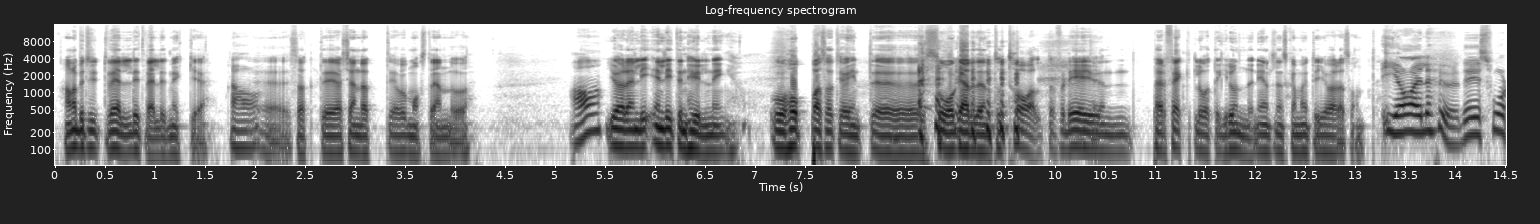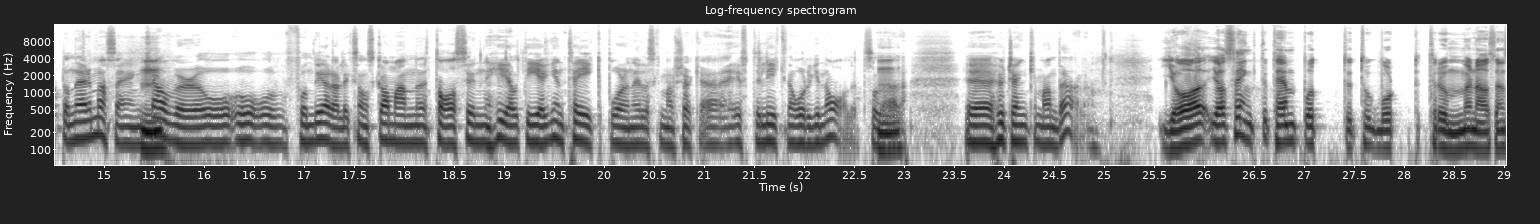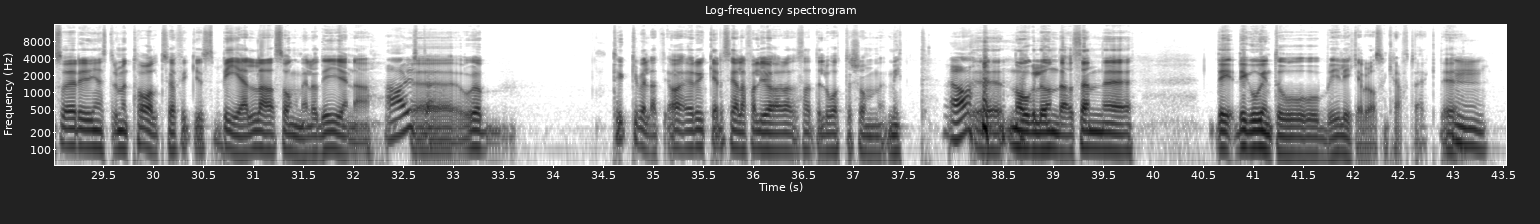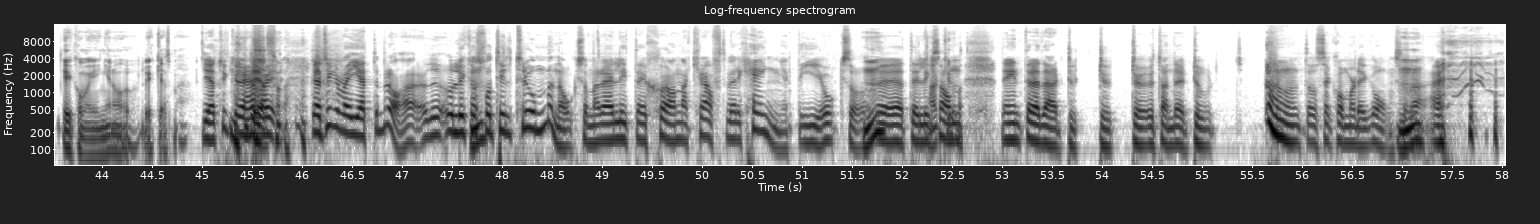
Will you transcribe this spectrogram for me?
Han har betytt väldigt, väldigt mycket. ja. Eh, så att eh, jag kände att jag måste ändå ja. göra en, li- en liten hyllning. Och hoppas att jag inte eh, sågar den totalt. För det är ju en perfekt låt i grunden. Egentligen ska man inte göra sånt. Ja, eller hur? Det är svårt att närma sig en Mm. cover och, och, och fundera liksom, ska man ta sin helt egen take på den eller ska man försöka efterlikna originalet sådär? Mm. Eh, hur tänker man där då? Ja, jag sänkte tempot, tog bort trummorna och sen så är det ju instrumentalt så jag fick ju spela sångmelodierna. Ja, just det. Eh, och jag tycker väl att ja, jag lyckades i alla fall göra så att det låter som mitt Ja. eh, någorlunda. Och sen, eh, det, det går inte att bli lika bra som Kraftwerk. Det, Mm. det kommer ingen att lyckas med. Jag tycker det Det här är var, jag tycker det var jättebra. Och lyckas Mm. få till trummorna också med det här lite sköna kraftverkhänget i också. Mm. Eh, Att det, är liksom, det är inte det där du, du, du, utan det är du, och så kommer det igång Mm. sådär.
